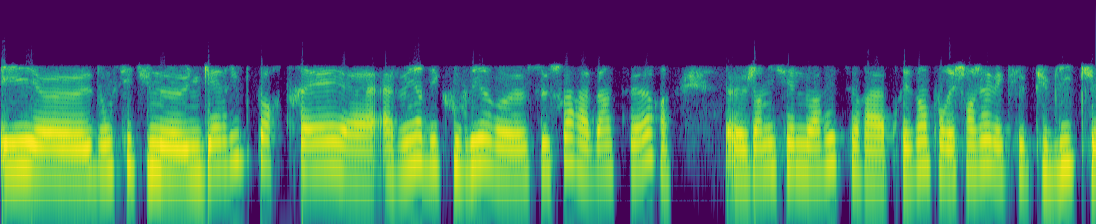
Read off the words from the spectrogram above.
Et donc c'est une, galerie de portraits à, venir découvrir ce soir à 20h. Jean-Michel Noiret sera présent pour échanger avec le public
